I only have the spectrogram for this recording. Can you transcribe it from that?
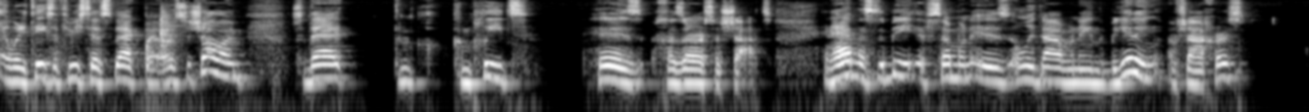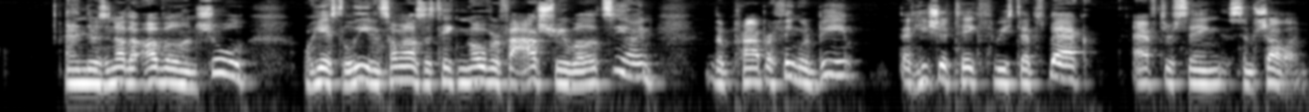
And when he takes the three steps back by Osa Shalom, so that com- completes his Chazar Sashatz. It happens to be if someone is only davening the beginning of Shachris, and there's another Aval and Shul, or he has to leave, and someone else is taking over for Ashri while it's Zion, the proper thing would be that he should take three steps back after saying Sim Shalom.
